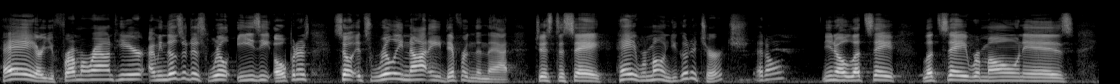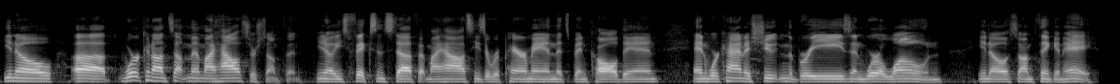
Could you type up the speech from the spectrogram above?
Hey, are you from around here? I mean, those are just real easy openers. So it's really not any different than that just to say, hey, Ramon, you go to church at all? You know, let's say, let's say Ramon is, you know, uh, working on something at my house or something. You know, he's fixing stuff at my house. He's a repairman that's been called in, and we're kind of shooting the breeze, and we're alone. You know, so I'm thinking, hey,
